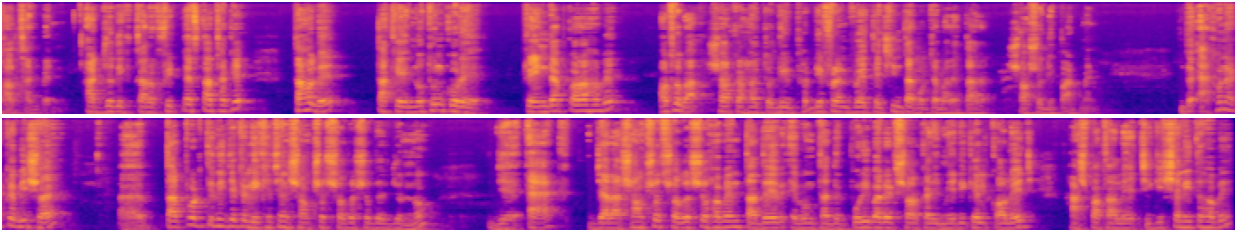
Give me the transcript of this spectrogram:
বহাল থাকবেন। আর যদি কারও ফিটনেস না থাকে, তাহলে তাকে নতুন করে ট্রেন্ড আপ করা হবে, অথবা সরকার হয়তো ডিফারেন্ট ওয়েতে চিন্তা করতে পারে তার স্ব ডিপার্টমেন্ট কিন্তু এখন একটা বিষয় তারপর তিনি যেটা লিখেছেন সংসদ সদস্যদের জন্য, যে এক, যারা সংসদ সদস্য হবেন তাদের এবং তাদের পরিবারের সরকারি মেডিকেল কলেজ, হাসপাতালে চিকিৎসা নিতে হবে।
